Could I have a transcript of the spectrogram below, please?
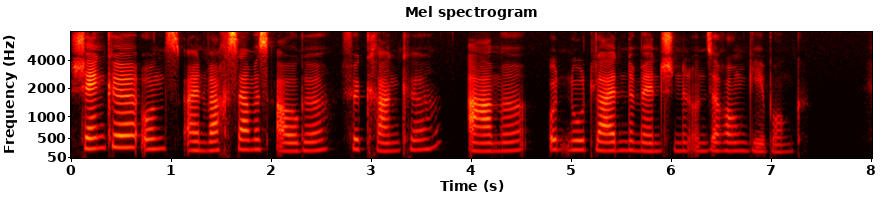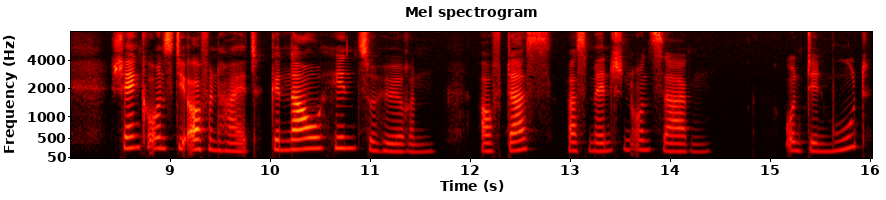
schenke uns ein wachsames Auge für kranke, arme und notleidende Menschen in unserer Umgebung. Schenke uns die Offenheit, genau hinzuhören auf das, was Menschen uns sagen, und den Mut,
